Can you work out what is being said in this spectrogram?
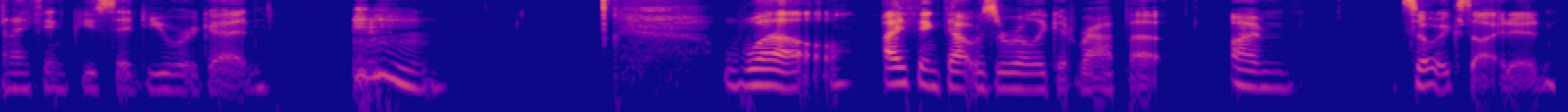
And I think you said you were good. well, I think that was a really good wrap up. I'm so excited.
